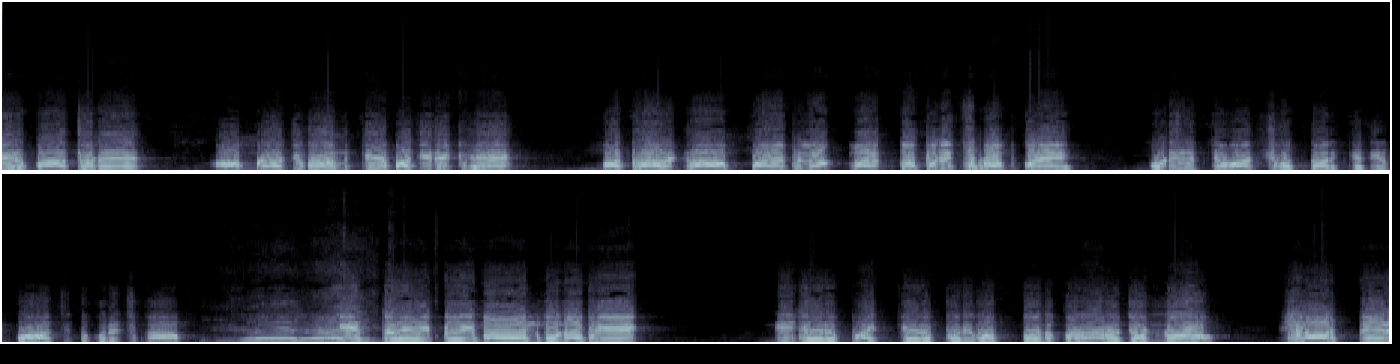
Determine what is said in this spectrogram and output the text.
নির্বাচনে আমরা জীবনকে বাজি রেখে মাথার ঘাম, পায়ে ফেলা ক্লান্ত পরিশ্রম করে মনিরুজ্জামান সর্দারকে নির্বাচিত করেছিলাম। কিন্তু এই বেইমান মুনাফিক নিজের ভাগ্যের পরিবর্তন করার জন্য, স্বার্থের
